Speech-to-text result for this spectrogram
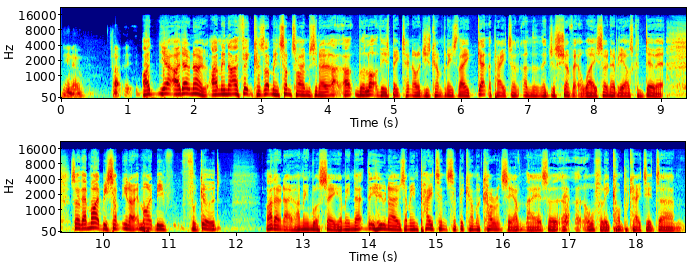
You know. That, I, yeah, I don't know. I mean, I think because I mean, sometimes you know, uh, a lot of these big technologies companies they get the patent and then they just shove it away so nobody else can do it. So there might be some, you know, it might be for good. I don't know. I mean, we'll see. I mean, that, who knows? I mean, patents have become a currency, haven't they? It's a, a, an awfully complicated um,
